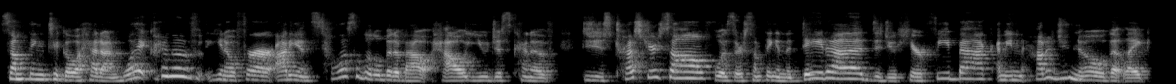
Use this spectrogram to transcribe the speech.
something to go ahead on what kind of you know for our audience tell us a little bit about how you just kind of did you just trust yourself was there something in the data did you hear feedback i mean how did you know that like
